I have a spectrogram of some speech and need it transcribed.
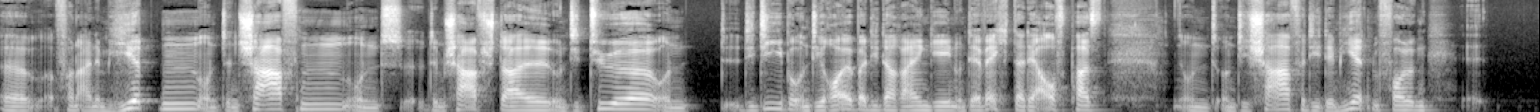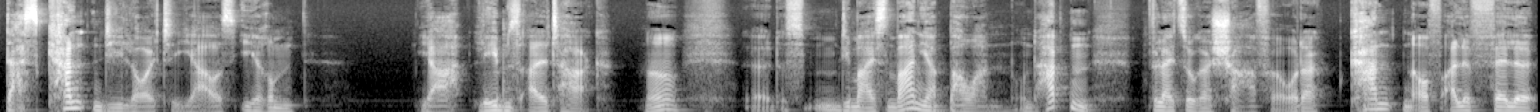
äh, von einem Hirten und den Schafen und dem Schafstall und die Tür und die Diebe und die Räuber, die da reingehen und der Wächter, der aufpasst und, und die Schafe, die dem Hirten folgen, das kannten die Leute ja aus ihrem ja, Lebensalltag. Ne? Äh, das, die meisten waren ja Bauern und hatten vielleicht sogar Schafe oder kannten auf alle Fälle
